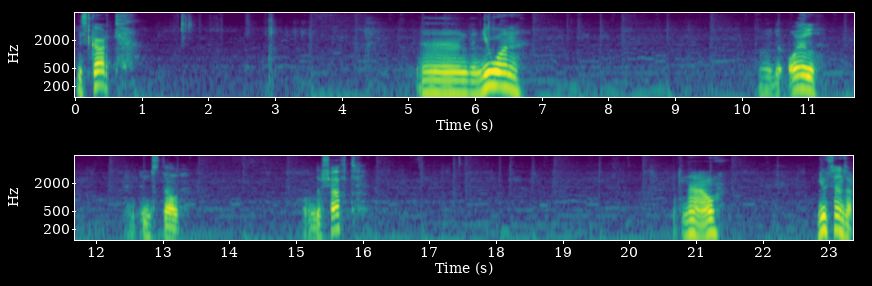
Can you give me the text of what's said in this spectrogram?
discard. And the new one with the oil and install on the shaft. Now, new sensor.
